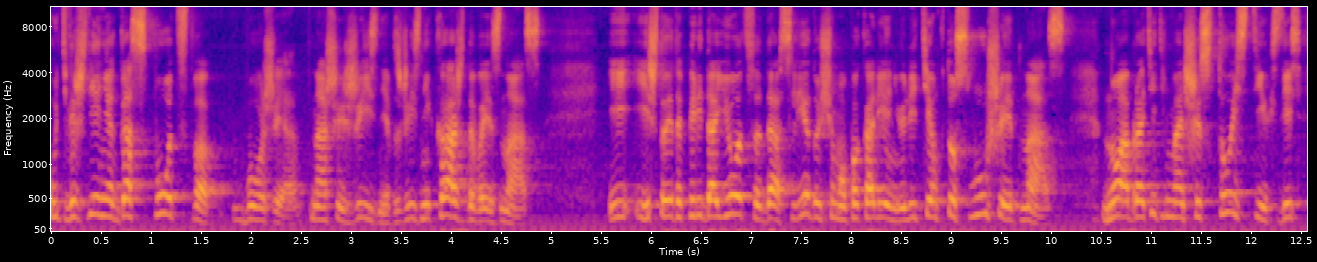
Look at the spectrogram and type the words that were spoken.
утверждение господства Божия в нашей жизни, в жизни каждого из нас. И, и что это передается да, следующему поколению или тем, кто слушает нас. Но обратите внимание, шестой стих, здесь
